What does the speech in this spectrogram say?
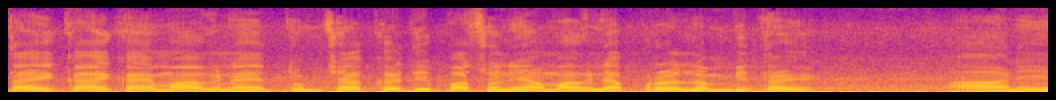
ताई काय काय मागण्या आहेत? तुमच्या कधीपासून या मागण्या प्रलंबित आहे आणि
